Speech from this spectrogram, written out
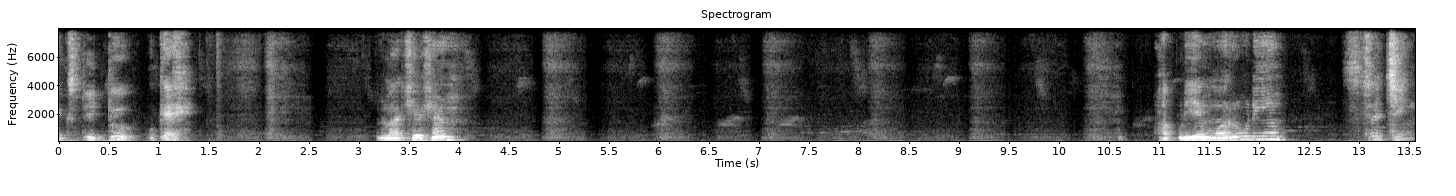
sixty two okay relaxation அப்படியே மறுபடியும் ஸ்ட்ரெச்சிங்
